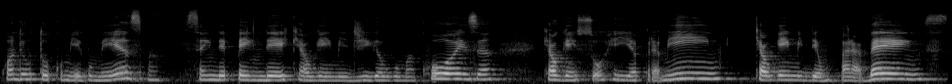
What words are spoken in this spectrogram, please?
Quando eu tô comigo mesma, sem depender que alguém me diga alguma coisa, que alguém sorria para mim, que alguém me dê um parabéns,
